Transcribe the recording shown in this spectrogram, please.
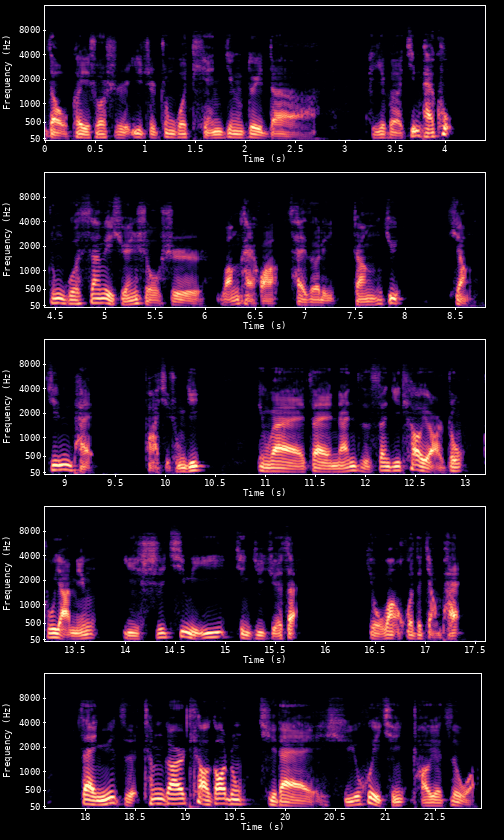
走可以说是一支中国田径队的一个金牌库。中国三位选手是王凯华、蔡泽林、张俊，向金牌发起冲击。另外，在男子三级跳远中，朱亚明以十七米一晋级决赛，有望获得奖牌。在女子撑杆跳高中，期待徐慧琴超越自我，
